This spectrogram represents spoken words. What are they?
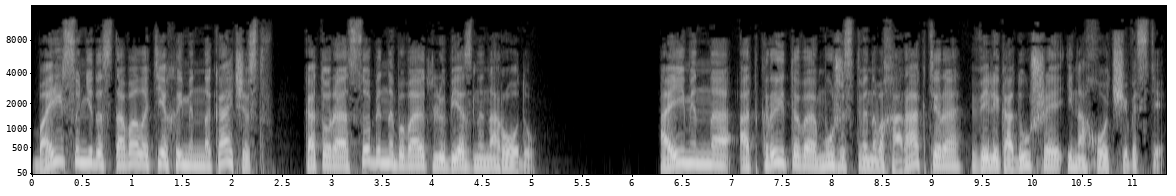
Борису недоставало тех именно качеств, которые особенно бывают любезны народу, а именно открытого мужественного характера, великодушия и находчивости.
